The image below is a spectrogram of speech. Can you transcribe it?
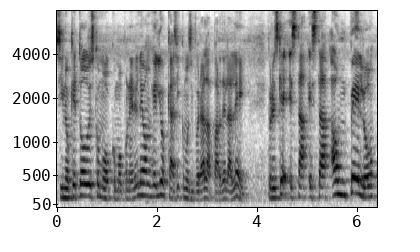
sino que todo es como, como poner el evangelio casi como si fuera a la par de la ley. Pero es que está, está a un pelo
